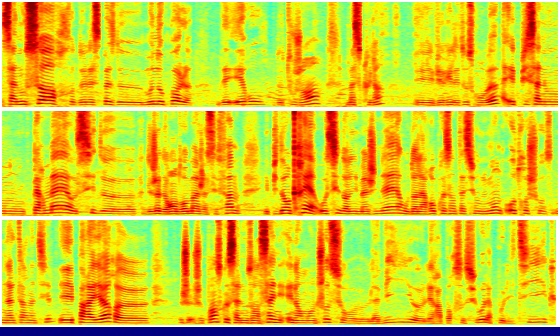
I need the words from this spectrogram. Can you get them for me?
Ça nous sort de l'espèce de monopole des héros de tout genre, masculins et viril et tout ce qu'on veut. Et puis ça nous permet aussi de, déjà de rendre hommage à ces femmes et puis d'ancrer aussi dans l'imaginaire ou dans la représentation du monde autre chose, une alternative. Et par ailleurs, euh, je, pense que ça nous enseigne énormément de choses sur euh, la vie, euh, les rapports sociaux, la politique.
